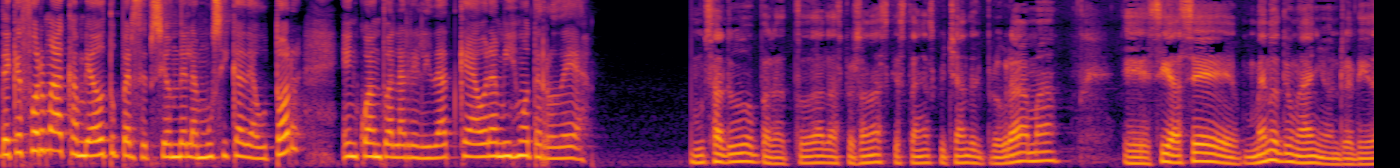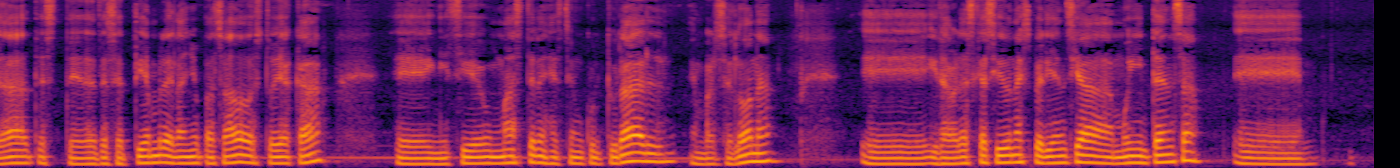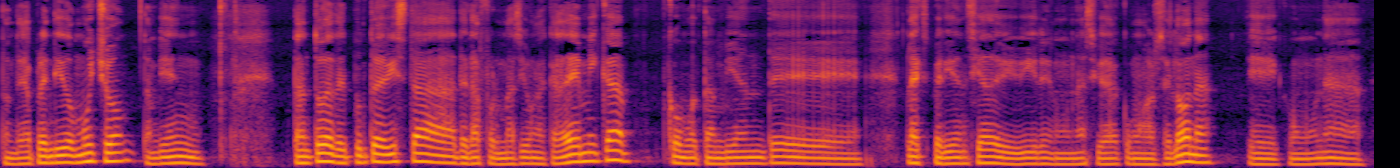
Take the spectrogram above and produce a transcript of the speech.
¿De qué forma ha cambiado tu percepción de la música de autor en cuanto a la realidad que ahora mismo te rodea? Un saludo para todas las personas que están escuchando el programa. Eh, sí, hace menos de un año en realidad, este, desde septiembre del año pasado estoy acá. Eh, inicié un máster en gestión cultural en Barcelona eh, y la verdad es que ha sido una experiencia muy intensa, donde he aprendido mucho, también tanto desde el punto de vista de la formación académica, como también de la experiencia de vivir en una ciudad como Barcelona, eh, con una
